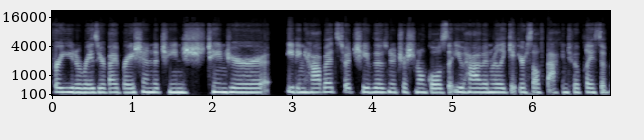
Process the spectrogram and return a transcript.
for you to raise your vibration to change change your eating habits to achieve those nutritional goals that you have and really get yourself back into a place of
